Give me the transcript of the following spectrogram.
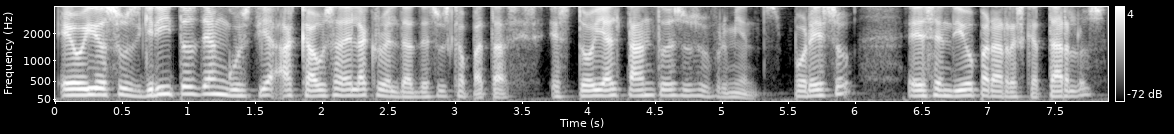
He oído sus gritos de angustia a causa de la crueldad de sus capataces. Estoy al tanto de sus sufrimientos. Por eso he descendido para rescatarlos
